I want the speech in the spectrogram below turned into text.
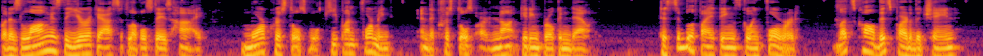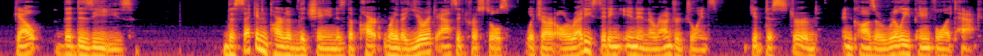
But as long as the uric acid level stays high, more crystals will keep on forming and the crystals are not getting broken down. To simplify things going forward, let's call this part of the chain gout the disease. The second part of the chain is the part where the uric acid crystals, which are already sitting in and around your joints, get disturbed and cause a really painful attack.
